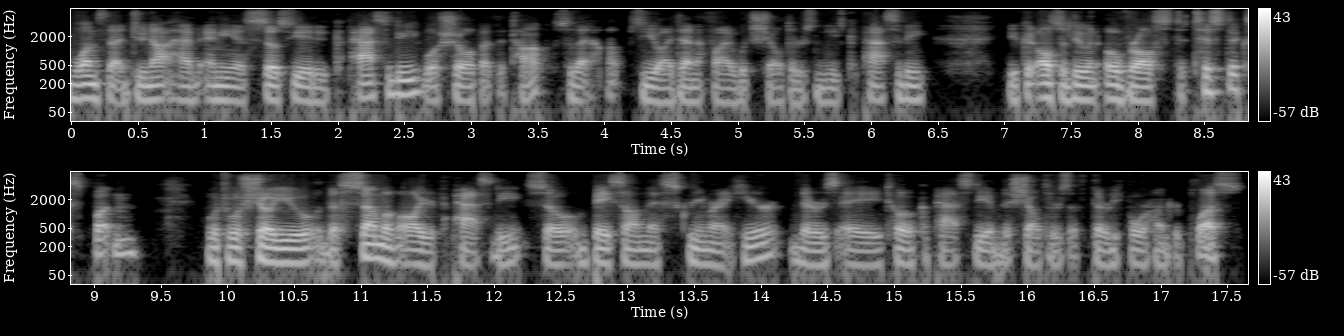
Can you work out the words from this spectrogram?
ones that do not have any associated capacity will show up at the top, so that helps you identify which shelters need capacity. You could also do an overall statistics button, which will show you the sum of all your capacity. So based on this screen right here, there's a total capacity of the shelters of 3,400 plus,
